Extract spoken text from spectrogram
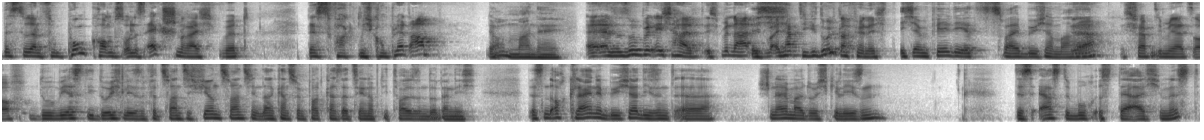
bis du dann zum Punkt kommst und es actionreich wird, das fuckt mich komplett ab. oh Mann, ey. Äh, Also so bin ich halt. Ich bin halt, ich, Ich- ich habe die Geduld dafür nicht. Ich empfehle dir jetzt zwei Bücher mal. Ja? Ich schreibe die mir jetzt auf. Du wirst die durchlesen für 2024 und dann kannst du im Podcast erzählen, ob die toll sind oder nicht. Das sind auch kleine Bücher, die sind äh, schnell mal durchgelesen. Das erste Buch ist Der Alchemist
